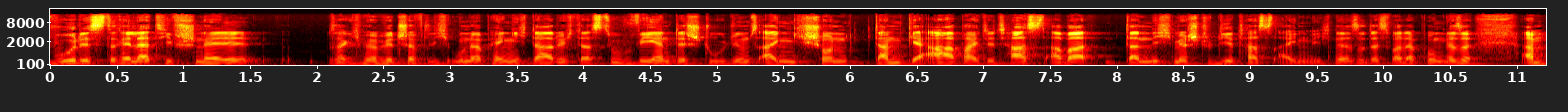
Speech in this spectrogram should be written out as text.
wurdest relativ schnell sage ich mal, wirtschaftlich unabhängig dadurch, dass du während des Studiums eigentlich schon dann gearbeitet hast, aber dann nicht mehr studiert hast eigentlich. Ne? So, das war der Punkt. Also ähm,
